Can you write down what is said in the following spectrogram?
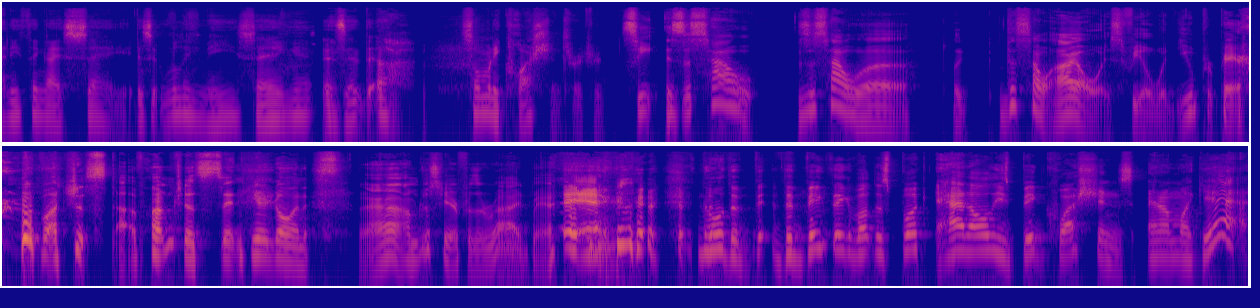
anything I say is it really me saying it? Is it? Ugh, so many questions, Richard. See, is this how is this how uh like this is how I always feel when you prepare a bunch of stuff. I'm just sitting here going, ah, I'm just here for the ride, man. no, the the big thing about this book it had all these big questions, and I'm like, yeah,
